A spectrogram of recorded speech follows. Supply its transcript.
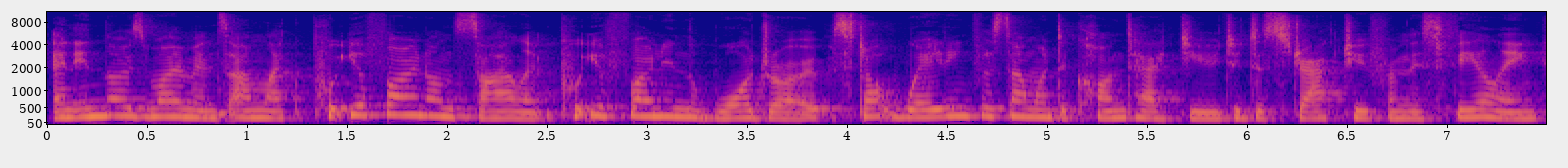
And in those moments, I'm like, put your phone on silent, put your phone in the wardrobe, stop waiting for someone to contact you to distract you from this feeling,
